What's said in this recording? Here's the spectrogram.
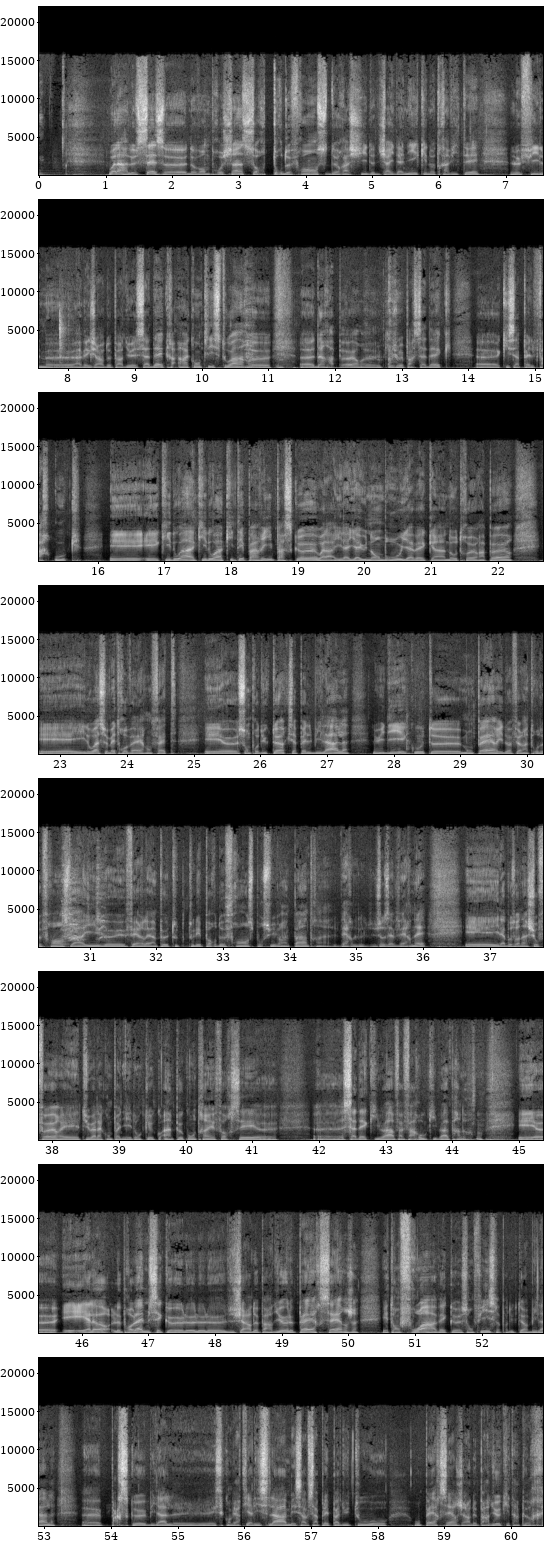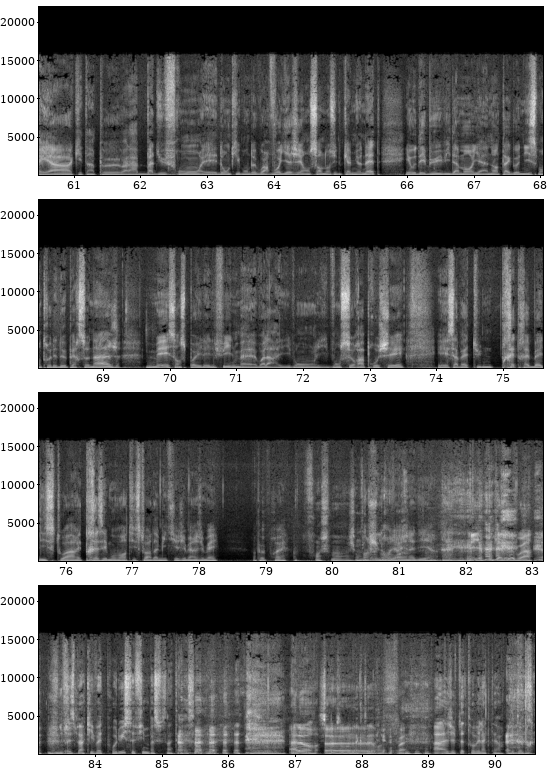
Voilà, le 16 novembre prochain sort Tour de France de Rachid Djaidani, qui est notre invité. Le film euh, avec Gérard Depardieu et Sadek ra- raconte l'histoire euh, euh, d'un rappeur euh, qui est joué par Sadek, euh, qui s'appelle Farouk et, et qui doit qui doit quitter Paris parce que voilà, il a, il y a une embrouille avec un autre rappeur et il doit se mettre au vert en fait. Et euh, son producteur qui s'appelle Bilal lui dit écoute euh, mon père il doit faire un tour de France là il veut faire un peu tous les ports de France pour suivre un peintre hein, vers Joseph Vernet et il a besoin d'un chauffeur et tu vas l'accompagner donc euh, un peu contraint et forcé euh, euh, Sadek y va, enfin Farouk y va, pardon. Et, euh, et, et alors, le problème, c'est que le, le, le Gérard Depardieu, le père, Serge, est en froid avec euh, son fils, le producteur Bilal, euh, parce que Bilal euh, s'est converti à l'islam et ça ça plaît pas du tout au, au père Serge Gérard Depardieu qui est un peu réa, qui est un peu voilà bas du front et donc ils vont devoir voyager ensemble dans une camionnette. Et au début évidemment il y a un antagonisme entre les deux personnages mais sans spoiler le film euh, voilà ils vont ils vont se rapprocher et ça va être une très très belle histoire et très émouvante histoire d'amitié. J'ai bien résumé? À peu près Franchement, euh, franchement il n'y a rien à dire il n'y a plus qu'à aller le voir j'espère qu'il va être produit ce film parce que c'est intéressant. alors euh, Ouais. Ah, j'ai peut-être trouvé l'acteur. Peut-être.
